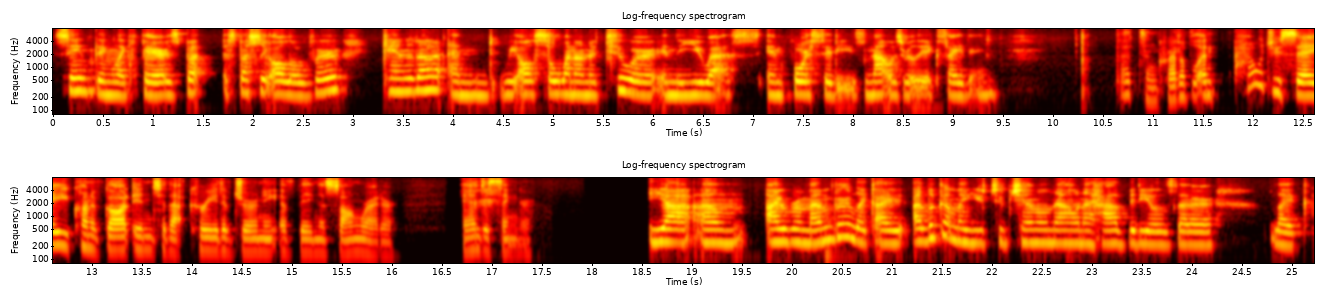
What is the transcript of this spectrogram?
Same thing like fairs, but especially all over. Canada, and we also went on a tour in the US in four cities, and that was really exciting. That's incredible. And how would you say you kind of got into that creative journey of being a songwriter and a singer? Yeah, um, I remember like I, I look at my YouTube channel now and I have videos that are like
